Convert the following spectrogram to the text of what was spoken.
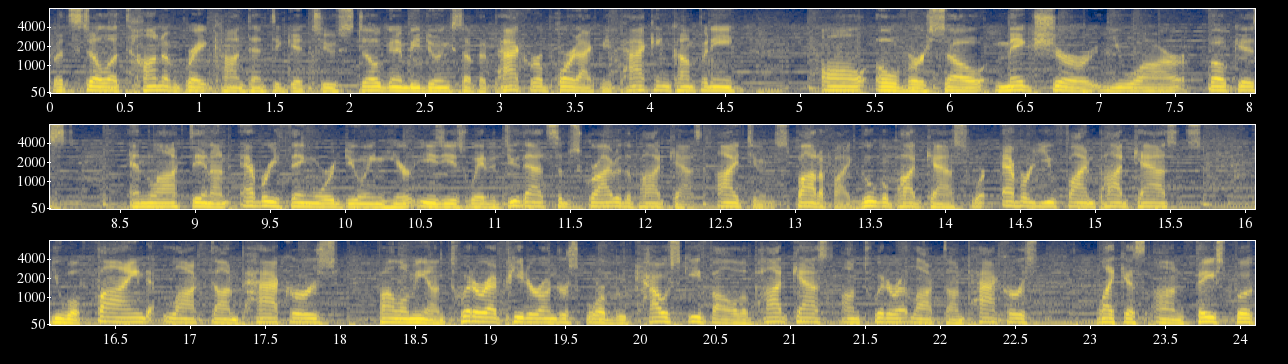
but still a ton of great content to get to. Still going to be doing stuff at Packer Report, Acme Packing Company, all over. So make sure you are focused and locked in on everything we're doing here. Easiest way to do that, subscribe to the podcast, iTunes, Spotify, Google Podcasts, wherever you find podcasts. You will find Locked On Packers. Follow me on Twitter at Peter underscore Bukowski. Follow the podcast on Twitter at Locked On Packers. Like us on Facebook.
